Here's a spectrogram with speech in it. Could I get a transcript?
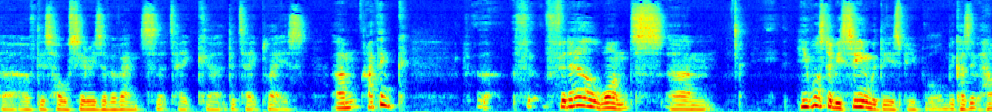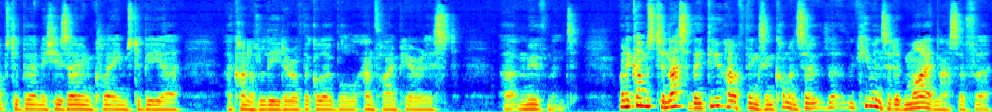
uh, of this whole series of events that take uh, that take place. Um, I think F- Fidel wants um, he wants to be seen with these people because it helps to burnish his own claims to be a, a kind of leader of the global anti-imperialist uh, movement. When it comes to Nasser, they do have things in common. So the, the Cubans had admired Nasser for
